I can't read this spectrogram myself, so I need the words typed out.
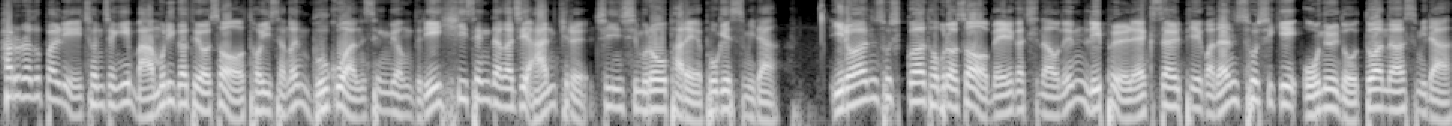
하루라도 빨리 전쟁이 마무리가 되어서 더 이상은 무고한 생명들이 희생당하지 않기를 진심으로 바래 보겠습니다. 이러한 소식과 더불어서 매일같이 나오는 리플 XRP에 관한 소식이 오늘도 또한 나왔습니다.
